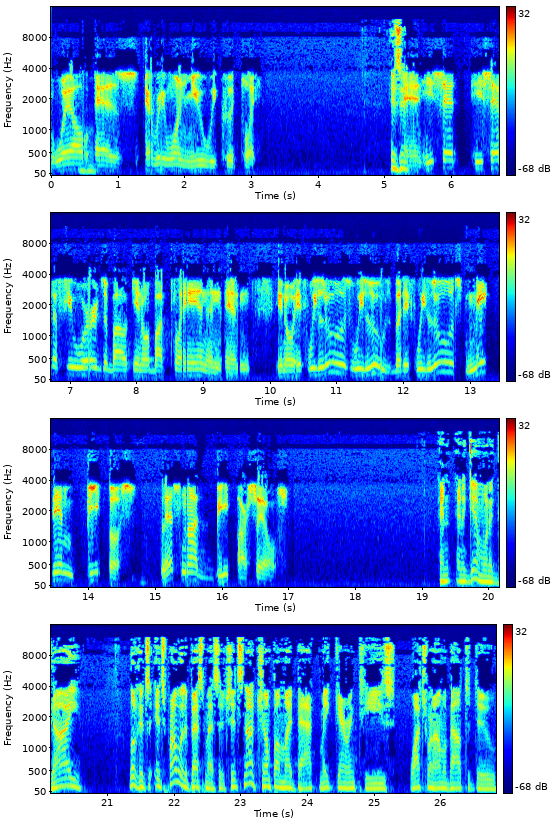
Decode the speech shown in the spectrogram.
well mm-hmm. as everyone knew we could play. Is it? And he said he said a few words about you know about playing and and you know if we lose we lose, but if we lose, make them beat us. Let's not beat ourselves. And and again, when a guy look, it's it's probably the best message. It's not jump on my back, make guarantees, watch what I'm about to do.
